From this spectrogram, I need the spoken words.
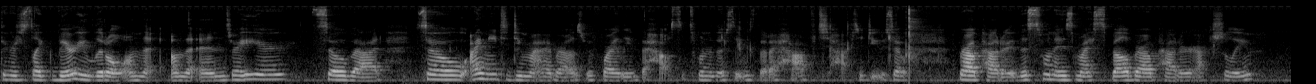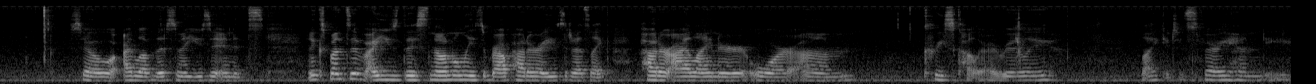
there's like very little on the on the ends right here. So bad. So I need to do my eyebrows before I leave the house. It's one of those things that I have to have to do. So brow powder. This one is my Spell Brow Powder actually. So I love this and I use it and it's inexpensive. I use this not only as a brow powder, I use it as like powder eyeliner or um, crease color. I really like it. It's very handy.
